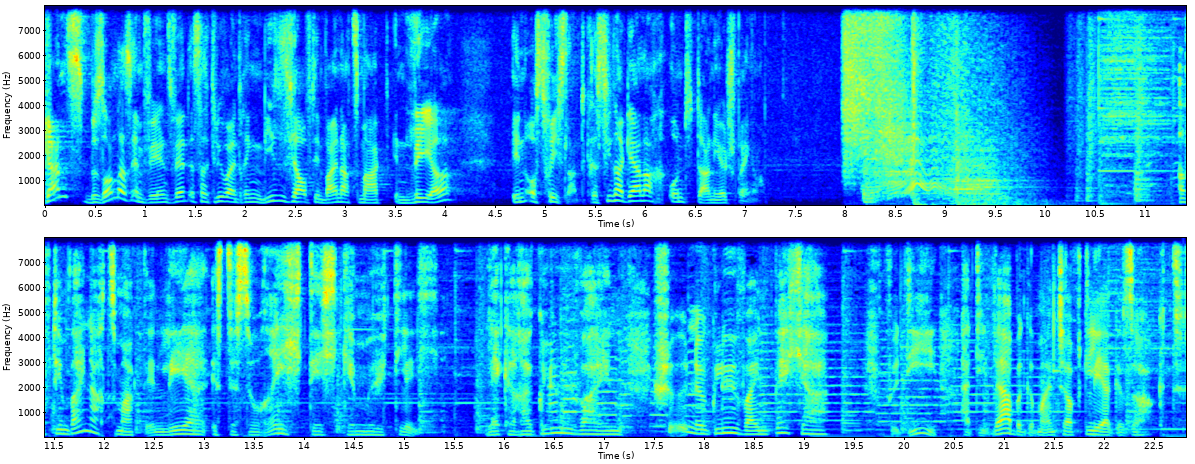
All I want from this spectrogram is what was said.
ganz besonders empfehlenswert ist das Glühweintrinken dieses Jahr auf dem Weihnachtsmarkt in Leer in Ostfriesland. Christina Gerlach und Daniel Sprenger. Auf dem Weihnachtsmarkt in Leer ist es so richtig gemütlich. Leckerer Glühwein, schöne Glühweinbecher. Für die hat die Werbegemeinschaft Leer gesorgt.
